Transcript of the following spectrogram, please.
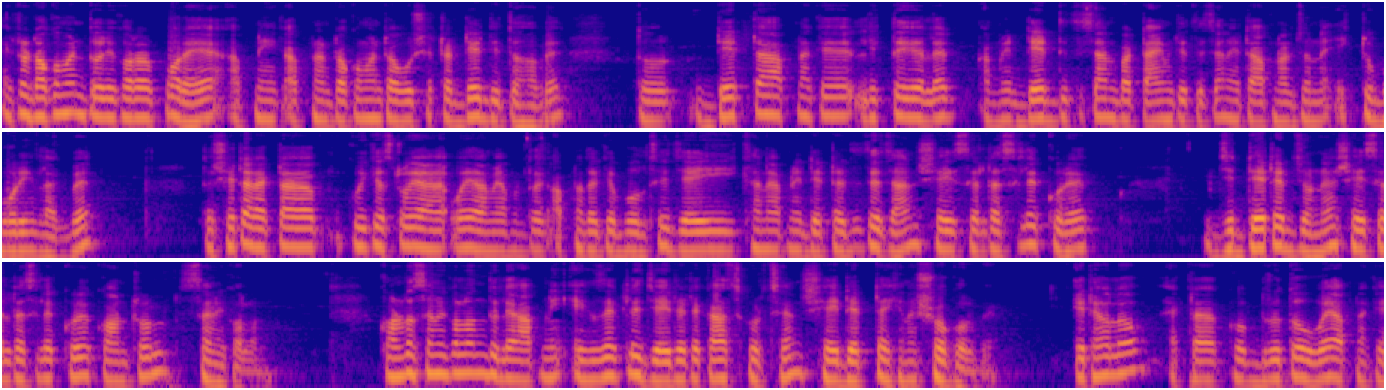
একটা ডকুমেন্ট তৈরি করার পরে আপনি আপনার ডকুমেন্টে অবশ্যই একটা ডেট দিতে হবে। তো ডেটটা আপনাকে লিখতে গেলে আপনি ডেট দিতে চান বা টাইম দিতে চান, এটা আপনার জন্য একটু বোরিং লাগবে। তো সেটার একটা কুইকেস্ট ওয়ে ওয়ে আমি আপনাদের, আপনাদেরকে বলছি যে এইখানে আপনি ডেটটা দিতে চান, সেই সেলটা সিলেক্ট করে যে ডেটের জন্য, সেই সেলটা সিলেক্ট করে কন্ট্রোল সেমিকলন কন্ট্রোল সেমিকলন দিলে আপনি এক্স্যাক্টলি যেই ডেটে কাজ করছেন, সেই ডেটটা এখানে শো করবে। এটা হলো একটা খুব দ্রুত ওয়ে আপনাকে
